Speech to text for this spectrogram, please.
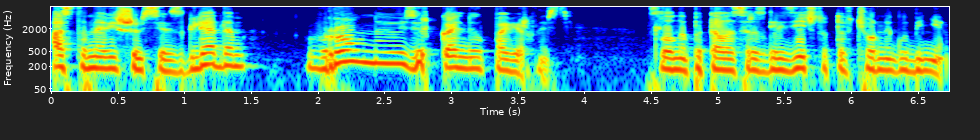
остановившимся взглядом в ровную зеркальную поверхность, словно пыталась разглядеть что-то в черной глубине.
